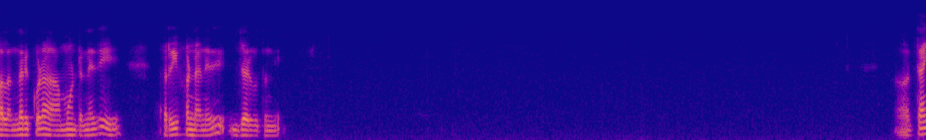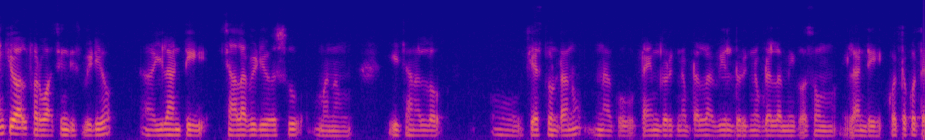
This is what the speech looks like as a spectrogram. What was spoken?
వాళ్ళందరికీ కూడా అమౌంట్ అనేది రీఫండ్ అనేది జరుగుతుంది. Thank you all for watching this video ఇలాంటి చాలా వీడియోస్ మనం ఈ ఛానల్లో చేస్తుంటాను. నాకు టైం దొరికినప్పుడల్లా వీలు దొరికినప్పుడల్లా మీకోసం ఇలాంటి కొత్త కొత్త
